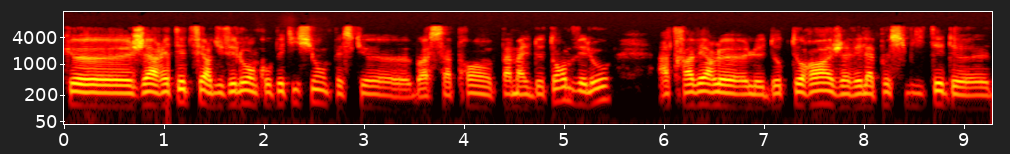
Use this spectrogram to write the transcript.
que j'ai arrêté de faire du vélo en compétition parce que bah, ça prend pas mal de temps de vélo à travers le, doctorat, j'avais la possibilité de,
